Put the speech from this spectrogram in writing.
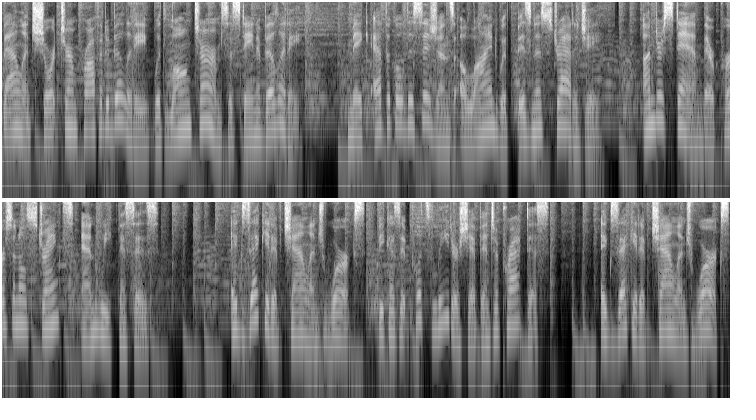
balance short-term profitability with long-term sustainability, make ethical decisions aligned with business strategy, understand their personal strengths and weaknesses. Executive Challenge works because it puts leadership into practice Executive Challenge works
